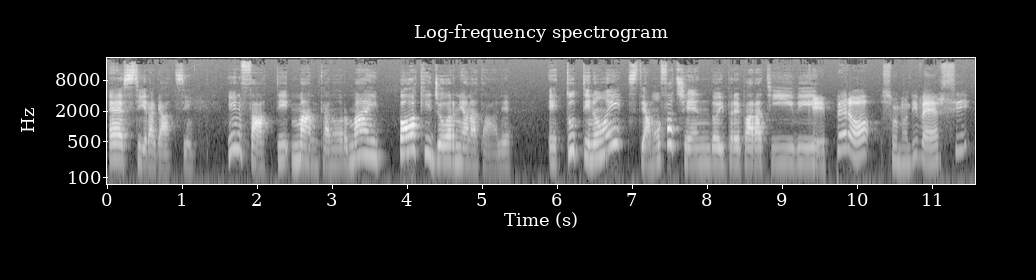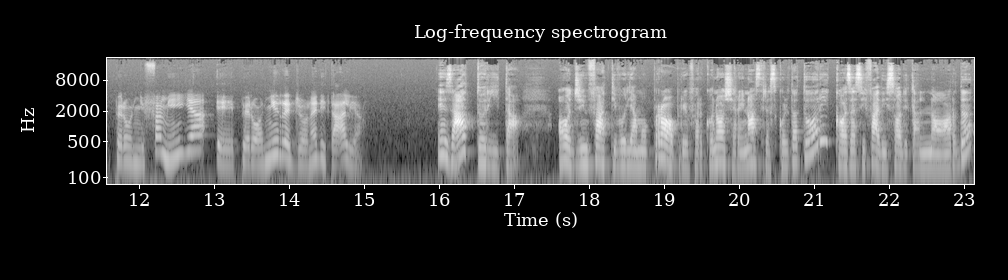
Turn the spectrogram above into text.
Eh sì ragazzi, infatti mancano ormai pochi giorni a Natale e tutti noi stiamo facendo i preparativi. Che però sono diversi per ogni famiglia e per ogni regione d'Italia. Esatto, Rita. Oggi infatti vogliamo proprio far conoscere ai nostri ascoltatori cosa si fa di solito al nord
